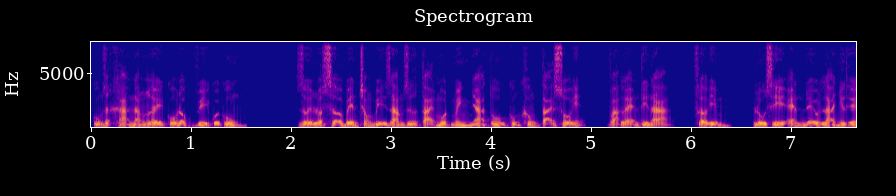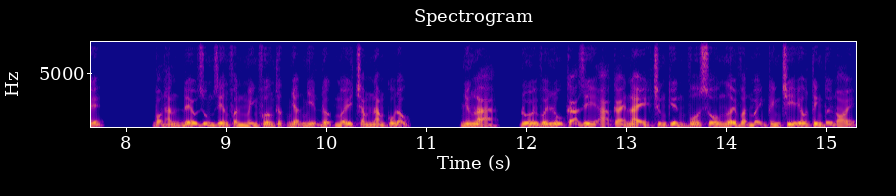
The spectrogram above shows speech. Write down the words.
cũng rất khả năng lấy cô độc vì cuối cùng giới luật sở bên trong bị giam giữ tại một mình nhà tù cũng không tại số ít và lẹn tina phờ ỉm lucien đều là như thế. Bọn hắn đều dùng riêng phần mình phương thức nhẫn nhịn được mấy trăm năm cô độc. Nhưng là, đối với lũ cạ gì ạ, cái này chứng kiến vô số người vận mệnh kính chi yêu tinh tới nói,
